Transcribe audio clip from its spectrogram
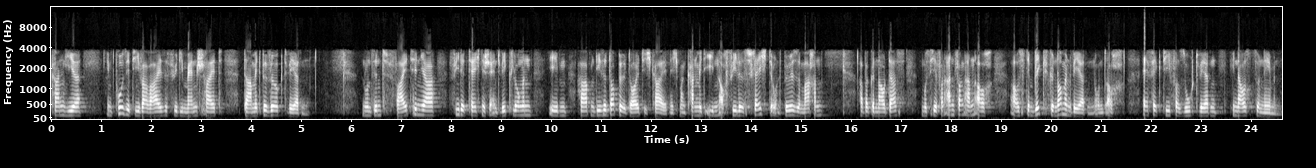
kann hier in positiver Weise für die Menschheit damit bewirkt werden. Nun sind weithin ja viele technische Entwicklungen eben haben diese Doppeldeutigkeit. Nicht? Man kann mit ihnen auch vieles Schlechte und Böse machen, aber genau das muss hier von Anfang an auch aus dem Blick genommen werden und auch effektiv versucht werden hinauszunehmen.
